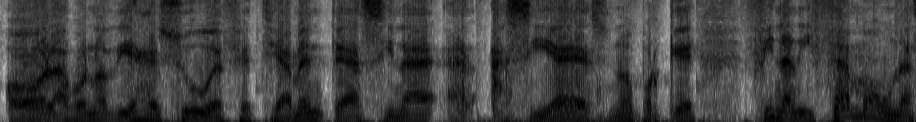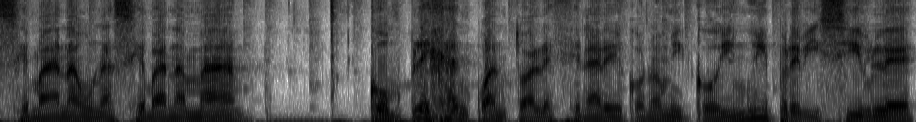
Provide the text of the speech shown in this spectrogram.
Hola, buenos días Jesús. Efectivamente, así, así es, ¿no? Porque finalizamos una semana, una semana más compleja en cuanto al escenario económico y muy previsible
